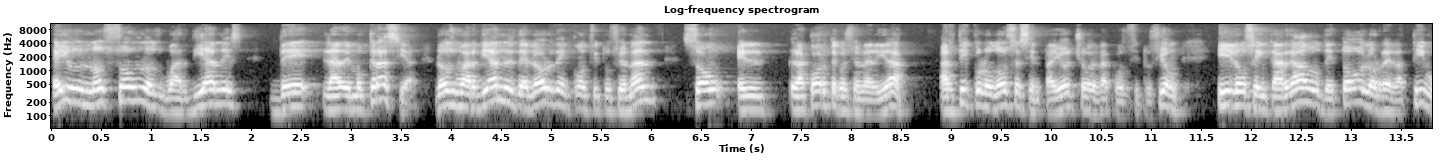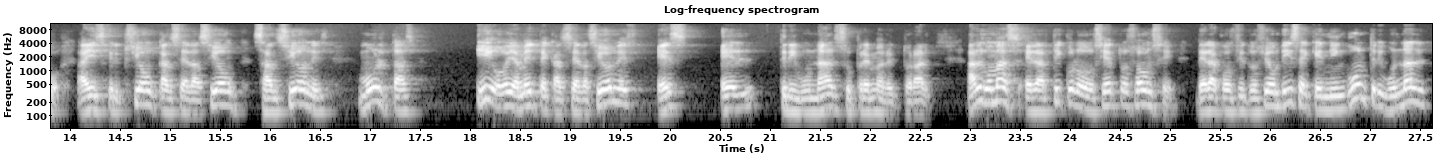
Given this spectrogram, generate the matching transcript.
ellos no son los guardianes de la democracia. Los guardianes del orden constitucional son el, la Corte de Constitucionalidad, artículo 268 de la Constitución, y los encargados de todo lo relativo a inscripción, cancelación, sanciones, multas y obviamente cancelaciones es el Tribunal Supremo Electoral. Algo más, el artículo 211 de la Constitución dice que ningún tribunal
